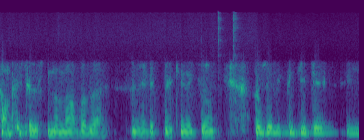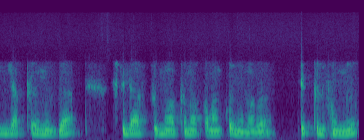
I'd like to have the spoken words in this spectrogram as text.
Çanta içerisinde muhafaza e, etmek gerekiyor. Özellikle gece e, yattığımızda işte yastığın altına falan koymamalı. Cep telefonunu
